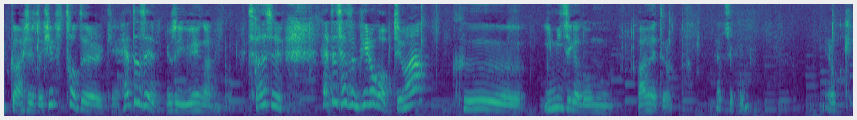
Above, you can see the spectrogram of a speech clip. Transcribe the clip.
그거 아시죠? 힙스터들 이렇게 헤드셋 요새 유행하는 거. 사실 헤드셋은 필요가 없지만 그 이미지가 너무 마음에 들었다. 해가지고 이렇게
